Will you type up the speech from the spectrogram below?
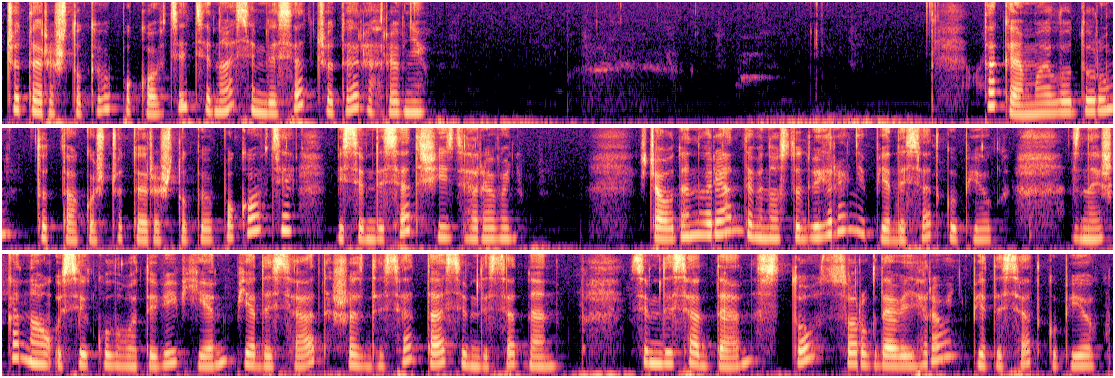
4 штуки в упаковці. Ціна 74 гривні. Таке мило дуру. Тут також 4 штуки в упаковці 86 гривень. Ще один варіант 92 гривні 50 копійок. Знижка на усі колготи Vivien 50, 60 та 70 ден. 70 ден 149 гривень 50 копійок.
